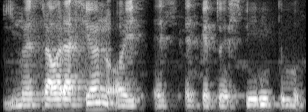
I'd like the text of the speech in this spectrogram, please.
y, nuestra oración hoy es, es que tu espíritu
